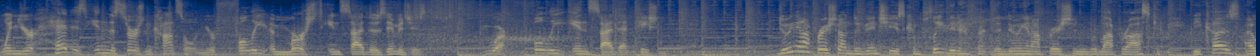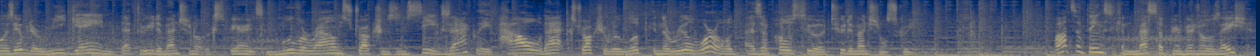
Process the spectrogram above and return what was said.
When your head is in the surgeon console and you're fully immersed inside those images, you are fully inside that patient. Doing an operation on Da Vinci is completely different than doing an operation with laparoscopy because I was able to regain that three-dimensional experience and move around structures and see exactly how that structure would look in the real world as opposed to a two-dimensional screen. Lots of things can mess up your visualization.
